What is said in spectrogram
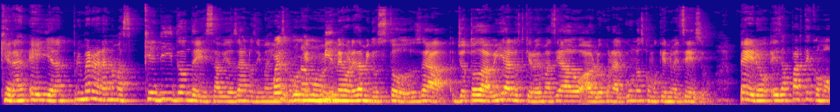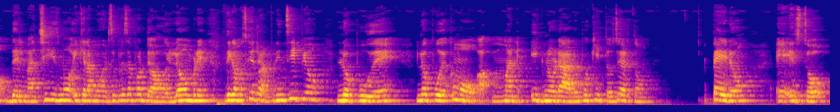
que eran, eran, primero eran lo más querido de esa vida, o sea, nos imaginamos Pues, como que mis mejores amigos todos, o sea, yo todavía los quiero demasiado, hablo con algunos, como que no es eso, pero esa parte como del machismo y que la mujer siempre está por debajo del hombre, digamos que yo al principio lo pude, lo pude como ah, ignorar un poquito, ¿cierto? Pero eh, esto...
